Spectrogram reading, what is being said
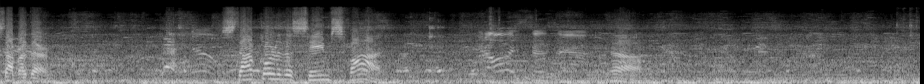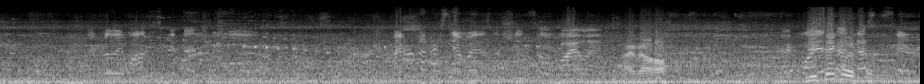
Stop right there. No, Stop going to the same spot. it always does that. Yeah. It really wants to get that TV. I don't understand why this machine's so violent. I know. Like, You think that necessary?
